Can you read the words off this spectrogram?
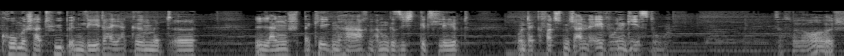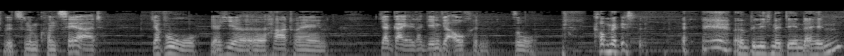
komischer Typ in Lederjacke mit äh, langen, speckigen Haaren am Gesicht geklebt. Und der quatscht mich an, ey, wohin gehst du? Ich sag so, ja, ich will zu einem Konzert. Ja, wo? Ja, hier, äh, Hard. Ja, geil, da gehen wir auch hin. So, komm mit. dann bin ich mit denen dahin.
